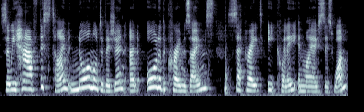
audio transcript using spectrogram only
So we have this time normal division and all of the chromosomes separate equally in meiosis 1.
